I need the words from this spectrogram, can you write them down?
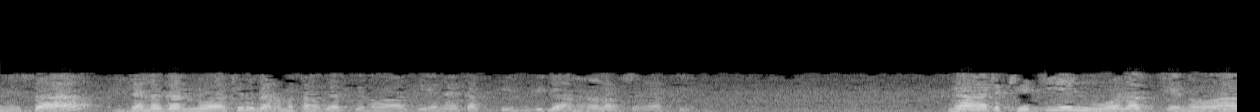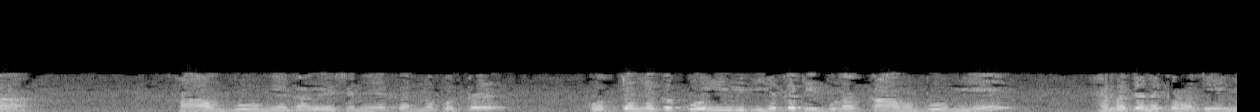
නිසා දැනගන්නවා කියන ධර්මතාවයක් වෙනවා කියන එකක් තියෙනවා. විඥානන ලක්ෂණයක් තියෙනවා. ඥානට කෙටියෙන් නුවණක් එනවා කාම භූමිය ගවේෂණය කරනකොට කොතනක කොයි විදිහක තිබුණත් කාම භූමියේ හැමතැනකම තියෙන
